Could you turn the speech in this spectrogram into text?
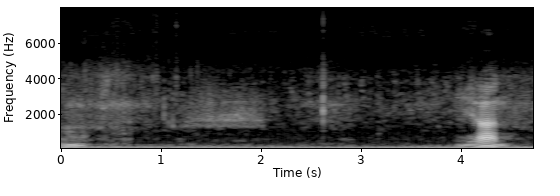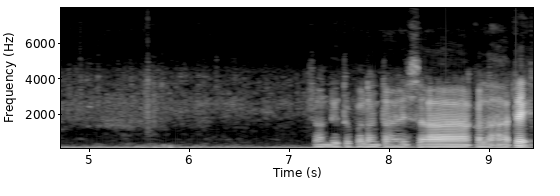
Mm. yan. So dito pa lang tayo sa kalahati.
